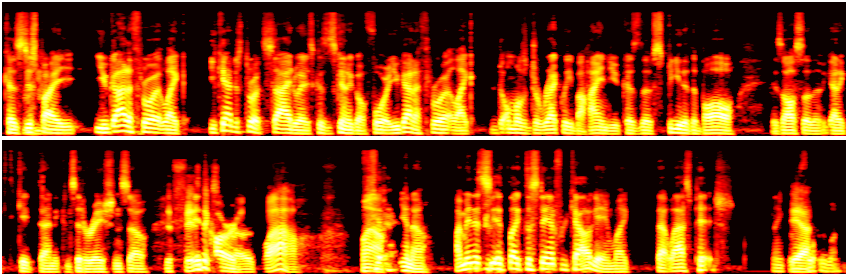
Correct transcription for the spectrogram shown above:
Because just mm-hmm. by you got to throw it like you can't just throw it sideways because it's going to go forward. You got to throw it like almost directly behind you because the speed of the ball is also that you got to take that into consideration. So the physics, bros, wow, wow, you know, I mean, it's it's like the Stanford Cal game, like that last pitch think yeah. one.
